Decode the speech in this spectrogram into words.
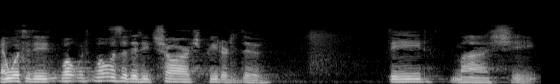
And what did he, what, what was it that he charged Peter to do? Feed my sheep.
